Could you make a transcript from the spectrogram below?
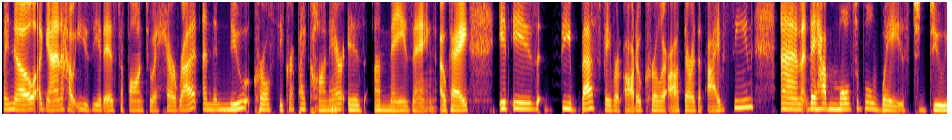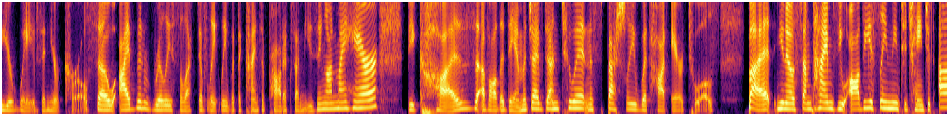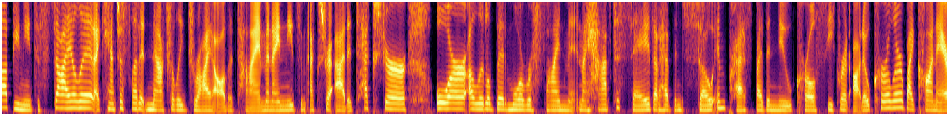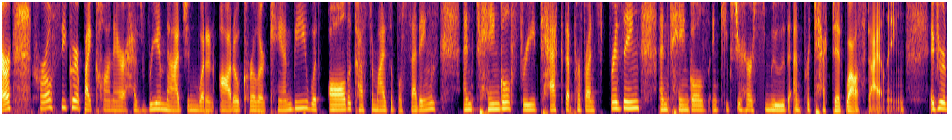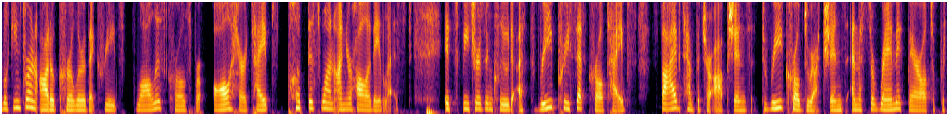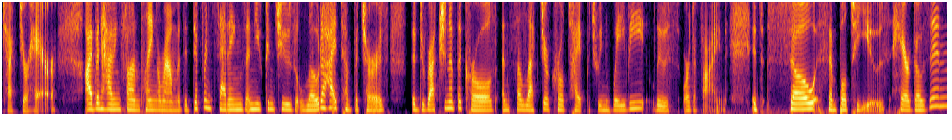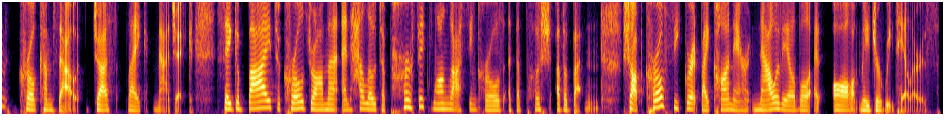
I know again how easy it is to fall into a hair rut, and the new Curl Secret by Conair is amazing. Okay. It is the best favorite auto curler out there that I've seen, and they have multiple ways to do your waves and your curls. So I've been really selective lately with the kinds of products I'm using on my hair because of all the damage I've done to it, and especially with hot air tools. But, you know, sometimes you obviously need to change it up. You need to style it. I can't just let it naturally dry all the time. And I need some extra added texture or a little bit more refinement. And I have to say that I have been so impressed by the new Curl Secret Auto Curler by Conair. Curl Secret by Conair has reimagined what an auto curler can be with all the customizable settings and tangle free tech that prevents frizzing and tangles and keeps your hair smooth and protected while while styling. If you're looking for an auto curler that creates flawless curls for all hair types, put this one on your holiday list. Its features include a three preset curl types, five temperature options, three curl directions, and a ceramic barrel to protect your hair. I've been having fun playing around with the different settings, and you can choose low to high temperatures, the direction of the curls, and select your curl type between wavy, loose, or defined. It's so simple to use. Hair goes in, curl comes out just like magic. Say goodbye to curl drama and hello to perfect long lasting curls at the push of a button. Shop Curl Secret by Conair, now available at all major retailers.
